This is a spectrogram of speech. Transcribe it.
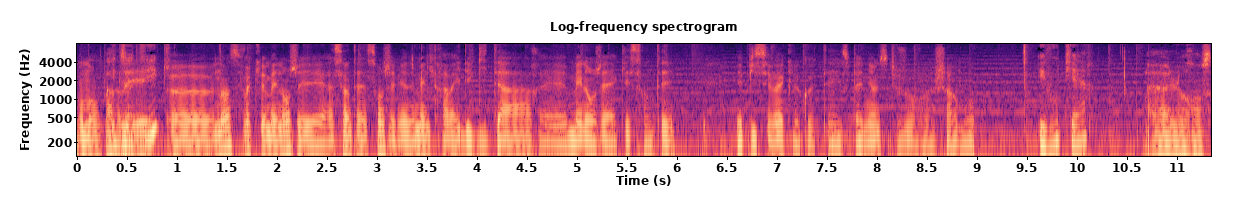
On en parlait. Exotique Euh, non, c'est vrai que le mélange est assez intéressant. J'ai bien aimé le travail des guitares et mélangé avec les synthés. Et puis c'est vrai que le côté espagnol, c'est toujours euh, charmant. Et vous, Pierre? Euh, Laurence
